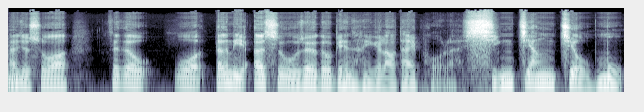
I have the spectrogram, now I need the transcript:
那、嗯、就说这个我等你二十五岁都变成一个老太婆了，行将就木。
